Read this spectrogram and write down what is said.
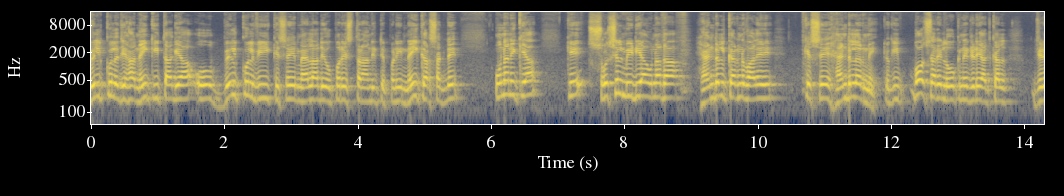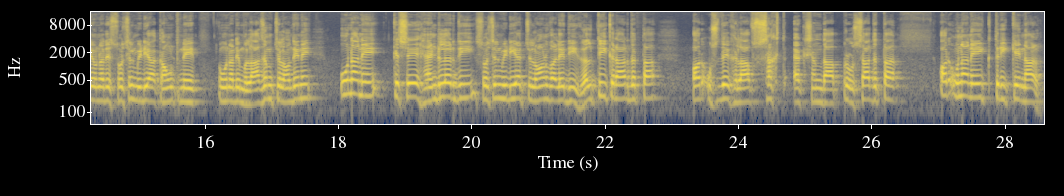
ਬਿਲਕੁਲ ਅਜਿਹਾ ਨਹੀਂ ਕੀਤਾ ਗਿਆ। ਉਹ ਬਿਲਕੁਲ ਵੀ ਕਿਸੇ ਮਹਿਲਾ ਦੇ ਉੱਪਰ ਇਸ ਤਰ੍ਹਾਂ ਦੀ ਟਿੱਪਣੀ ਨਹੀਂ ਕਰ ਸਕਦੇ। ਉਹਨਾਂ ਨੇ ਕਿਹਾ ਕਿ ਸੋਸ਼ਲ ਮੀਡੀਆ ਉਹਨਾਂ ਦਾ ਹੈਂਡਲ ਕਰਨ ਵਾਲੇ ਕਿਸੇ ਹੈਂਡਲਰ ਨੇ, ਕਿਉਂਕਿ ਬਹੁਤ ਸਾਰੇ ਲੋਕ ਨੇ ਜਿਹੜੇ ਅੱਜ ਕੱਲ ਜਿਹੜੇ ਉਹਨਾਂ ਦੇ ਸੋਸ਼ਲ ਮੀਡੀਆ ਅਕਾਊਂਟ ਨੇ, ਉਹ ਉਹਨਾਂ ਦੇ ਮੁਲਾਜ਼ਮ ਚਲਾਉਂਦੇ ਨੇ। ਉਹਨਾਂ ਨੇ ਕਿਸੇ ਹੈਂਡਲਰ ਦੀ, ਸੋਸ਼ਲ ਮੀਡੀਆ ਚਲਾਉਣ ਵਾਲੇ ਦੀ ਗਲਤੀ ਕਰਾਰ ਦਿੱਤਾ ਔਰ ਉਸ ਦੇ ਖਿਲਾਫ ਸਖਤ ਐਕਸ਼ਨ ਦਾ ਭਰੋਸਾ ਦਿੱਤਾ। ਔਰ ਉਹਨਾਂ ਨੇ ਇੱਕ ਤਰੀਕੇ ਨਾਲ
